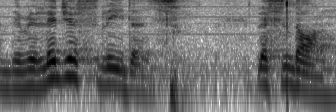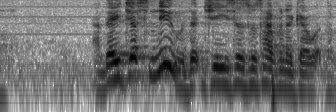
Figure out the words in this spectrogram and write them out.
And the religious leaders listened on. And they just knew that Jesus was having a go at them.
